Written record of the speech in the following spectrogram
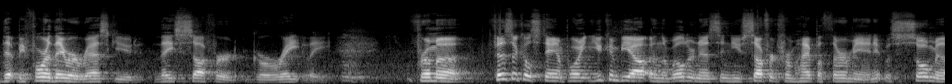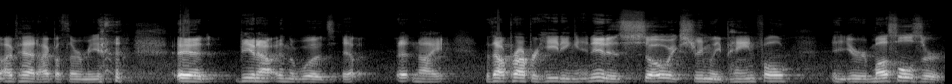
that before they were rescued, they suffered greatly. From a physical standpoint, you can be out in the wilderness and you suffered from hypothermia, and it was so. I've had hypothermia, and being out in the woods at, at night without proper heating, and it is so extremely painful. Your muscles are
